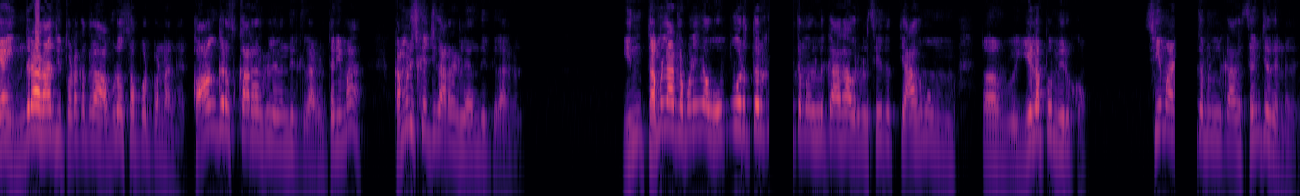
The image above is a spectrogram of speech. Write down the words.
ஏன் இந்திரா காந்தி தொடக்கத்தில் அவ்வளோ சப்போர்ட் பண்ணாங்க? காங்கிரஸ்காரர்கள் இழந்திருக்கிறார்கள் தெரியுமா? கம்யூனிஸ்ட் கட்சிக்காரர்கள் இழந்திருக்கிறார்கள். இந்த தமிழ்நாட்டில் போனீங்கன்னா ஒவ்வொருத்தருக்கும் தமிழர்களுக்காக அவர்கள் செய்த தியாகமும் இழப்பும் இருக்கும். சீமா தமிழர்களுக்காக செஞ்சது என்னது?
